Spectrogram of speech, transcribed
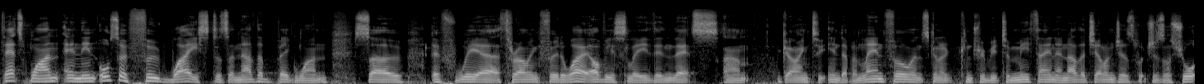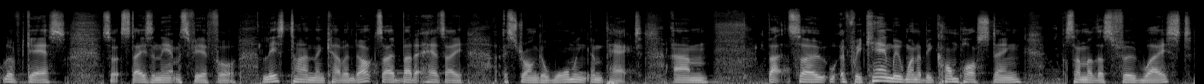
that's one. And then also food waste is another big one. So if we're throwing food away, obviously, then that's um, going to end up in landfill and it's going to contribute to methane and other challenges, which is a short lived gas. So it stays in the atmosphere for less time than carbon dioxide, but it has a, a stronger warming impact. Um, but so if we can, we want to be composting some of this food waste,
